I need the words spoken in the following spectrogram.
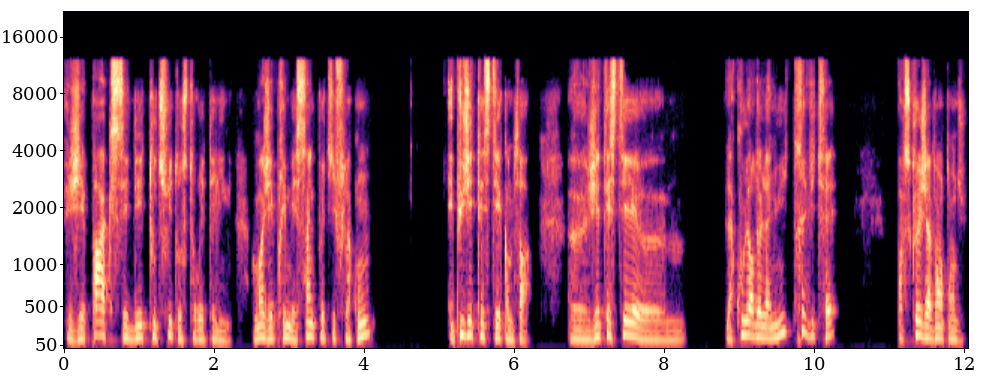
j'ai pas accédé tout de suite au storytelling. Moi, j'ai pris mes cinq petits flacons et puis j'ai testé comme ça. Euh, j'ai testé euh, la couleur de la nuit très vite fait parce que j'avais entendu.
